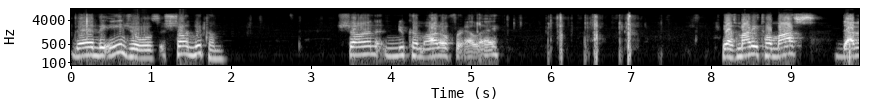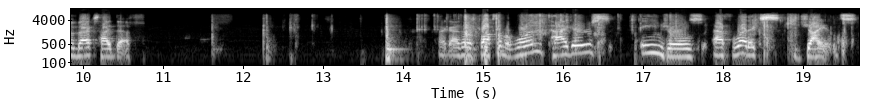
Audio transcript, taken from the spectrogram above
Then the Angels, Sean Newcomb. Sean Newcomb auto for LA. Yasmany Tomas, Diamondbacks high def. All right, guys, that was box number one. Tigers, Angels, Athletics, Giants.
